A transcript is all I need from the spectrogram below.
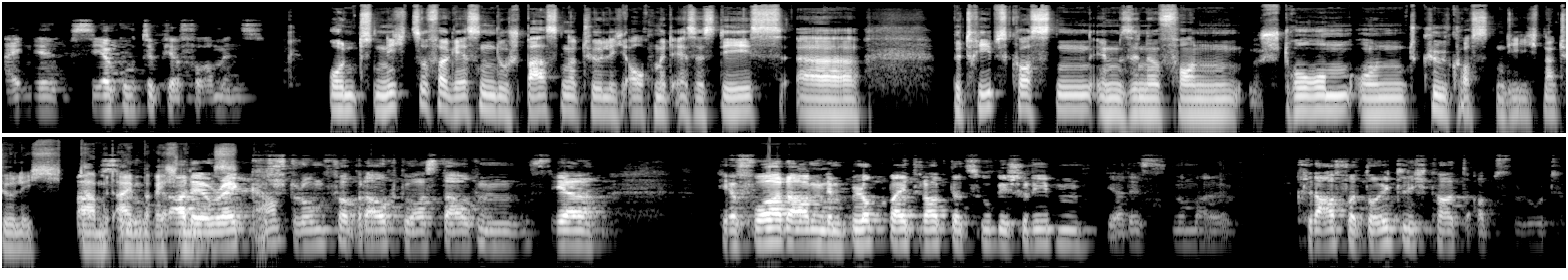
eine sehr gute Performance. Und nicht zu vergessen, du sparst natürlich auch mit SSDs äh, Betriebskosten im Sinne von Strom und Kühlkosten, die ich natürlich damit einberechne. Gerade Rack, ja. Stromverbrauch, du hast da auch einen sehr hervorragenden Blogbeitrag dazu geschrieben, der das nochmal klar verdeutlicht hat, absolut.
